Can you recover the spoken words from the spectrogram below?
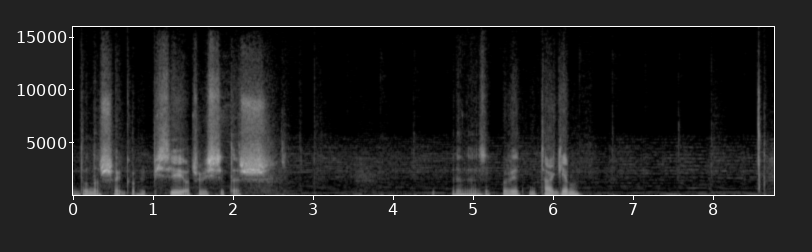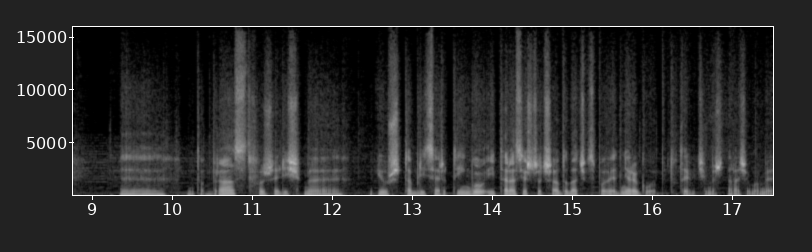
do naszego VPC, oczywiście też e, z odpowiednim tagiem. E, Dobra, stworzyliśmy już tablicę routingu i teraz jeszcze trzeba dodać odpowiednie reguły, bo tutaj widzimy, że na razie mamy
